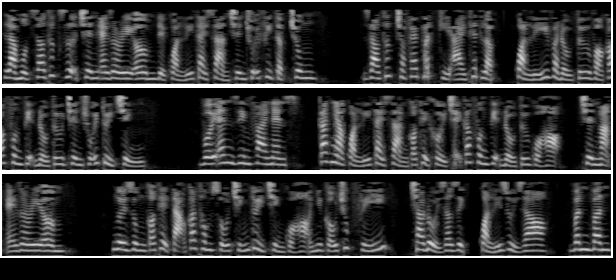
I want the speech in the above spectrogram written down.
là một giao thức dựa trên Ethereum để quản lý tài sản trên chuỗi phi tập trung. Giao thức cho phép bất kỳ ai thiết lập, quản lý và đầu tư vào các phương tiện đầu tư trên chuỗi tùy chỉnh. Với Enzyme Finance, các nhà quản lý tài sản có thể khởi chạy các phương tiện đầu tư của họ trên mạng Ethereum. Người dùng có thể tạo các thông số chính tùy chỉnh của họ như cấu trúc phí, trao đổi giao dịch, quản lý rủi ro, vân vân.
